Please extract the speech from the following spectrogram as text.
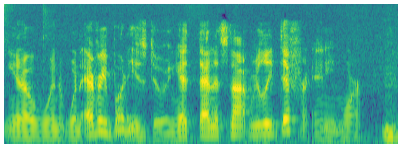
you know, when when everybody's doing it, then it's not really different anymore. Mm.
